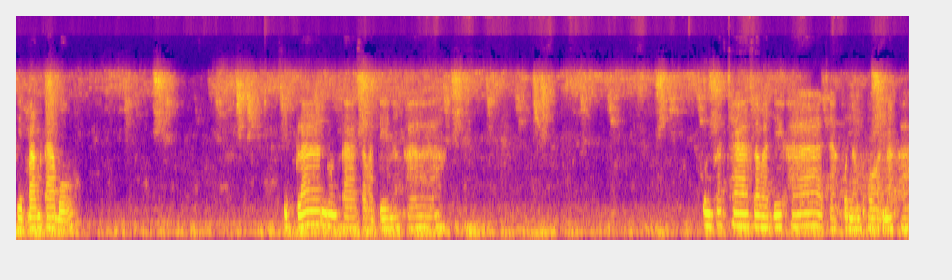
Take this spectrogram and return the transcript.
ปิดบังตาโบสิบล้านดวงตาสวัสดีนะคะ คุณพัชชาสวัสดีค่ะ จากคุณน้ำพรนะคะ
